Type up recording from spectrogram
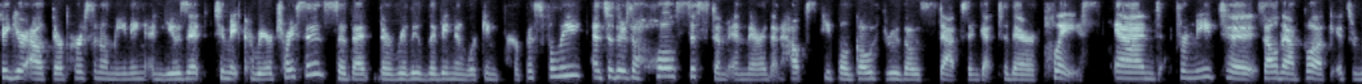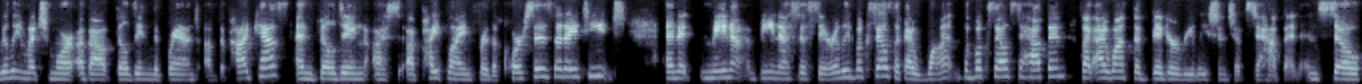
figure out their personal meaning and use it to make career choices so that they're really living and working purposefully. And so there's a whole system in there that helps people go through those steps and get to their place. And for me to sell that book, it's really much more about building the brand of the podcast and building a, a, pipeline for the courses that I teach. And it may not be necessarily book sales. Like I want the book sales to happen, but I want the bigger relationships to happen. And so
